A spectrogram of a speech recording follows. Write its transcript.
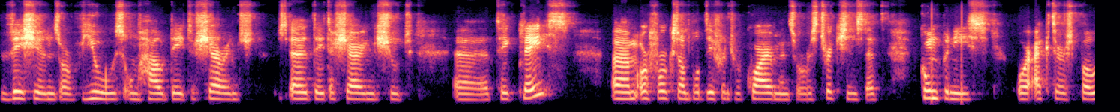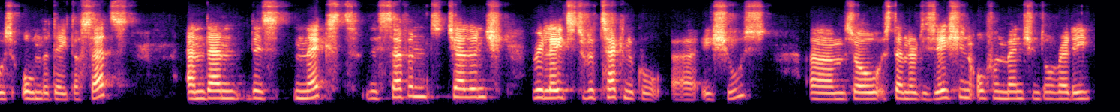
visions or views on how data sharing, uh, data sharing should uh, take place. Um, or for example, different requirements or restrictions that companies or actors pose on the data sets. And then this next, the seventh challenge relates to the technical uh, issues. Um, so standardization often mentioned already,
